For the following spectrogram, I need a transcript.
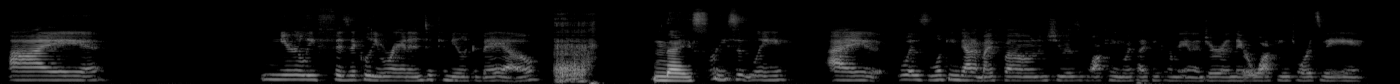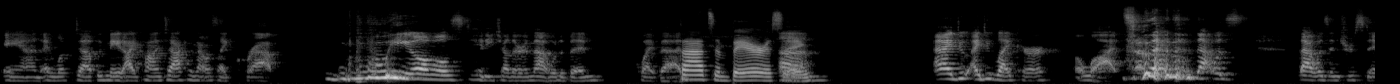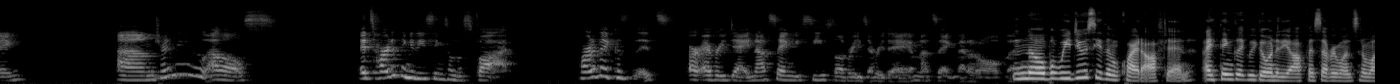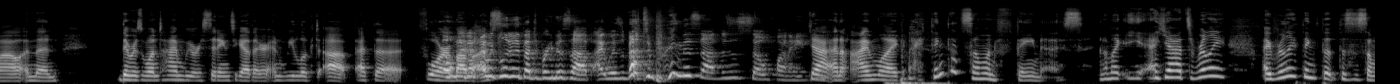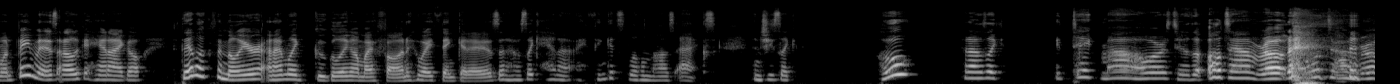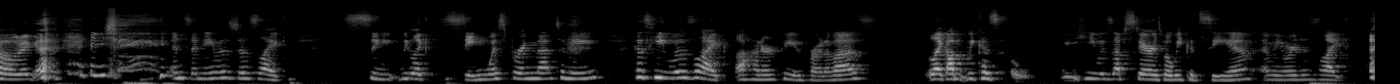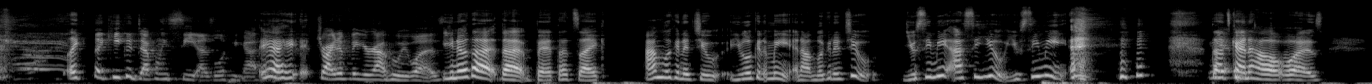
I nearly physically ran into Camila Cabello Nice. recently. I was looking down at my phone and she was walking with I think her manager and they were walking towards me and I looked up, we made eye contact and I was like, crap. we almost hit each other and that would have been quite bad. That's embarrassing. Um, and I do I do like her a lot. So that, that was that was interesting. Um, I'm trying to think of who else. It's hard to think of these things on the spot. Part of it because it's our everyday. Not saying we see celebrities every day. I'm not saying that at all. But No, but we do see them quite often. I think like we go into the office every once in a while, and then there was one time we were sitting together and we looked up at the floor oh my above god, us. I was literally about to bring this up. I was about to bring this up. This is so funny. yeah, and I'm like, I think that's someone famous, and I'm like, yeah, uh, yeah, it's really, I really think that this is someone famous. And I look at Hannah, I go, do they look familiar? And I'm like googling on my phone who I think it is, and I was like, Hannah, I think it's Lil Nas X, and she's like, who? And I was like, take my horse to the old town road. Old Town Road. And she, and Sydney was just like singing. We like sing whispering that to me because he was like a hundred feet in front of us, like um because he was upstairs, but we could see him, and we were just like, Like- like he could definitely see us looking at him. yeah, he, trying to figure out who he was. You know that that bit that's like, I'm looking at you, you looking at me, and I'm looking at you. You see me, I see you. You see me. that's kind of how it was.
